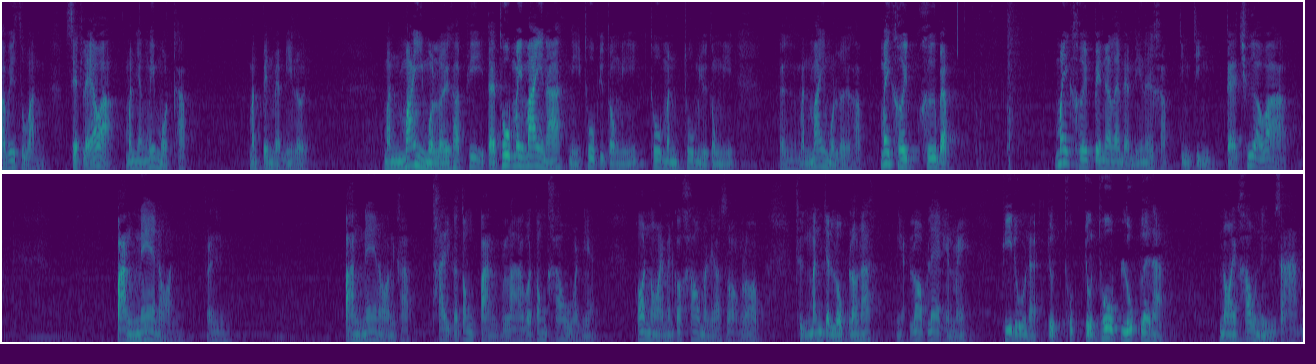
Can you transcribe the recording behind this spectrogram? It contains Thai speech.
ท้าเวสสุวรรณเสร็จแล้วอะ มันยังไม่หมดครับ มันเป็นแบบนี้เลย มันไหม้หมดเลยครับ พี่แต่ทูบไม่ไหม้นะนี่ทูบอยู่ตรงนี้ ทูบมันทูบมันอยู่ตรงนี้ เออ มันไหม้หมดเลยครับ ไม่เคยคือแบบ ไม่เคยเป็นอะไรแบบนี้เลยครับ จริง ๆ แต่เชื่อว่า ปังแน่นอนเออปังแน่นอนครับ ไทยก็ต้องปังลาวก็ต้องเข้าวันเนี้ย เพราะนอยมันก็เข้ามาแล้วสองรอบ ถึงมันจะหลบแล้วนะ เนี่ยรอบแรกเห็นไหม พี่ดูนะ่ะ จุดทุบจุดทูบลุกเลยนะ่ะ นอยเข้าหนึ่งสาม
